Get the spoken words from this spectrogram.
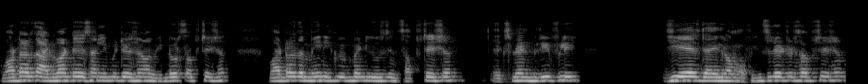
what are the advantages and limitations of indoor substation what are the main equipment used in substation explain briefly GIS diagram of insulated substation.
